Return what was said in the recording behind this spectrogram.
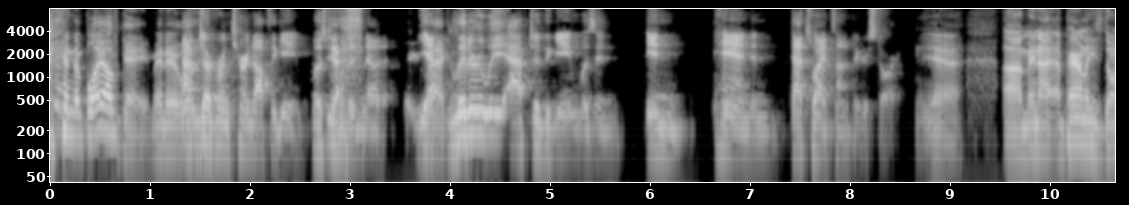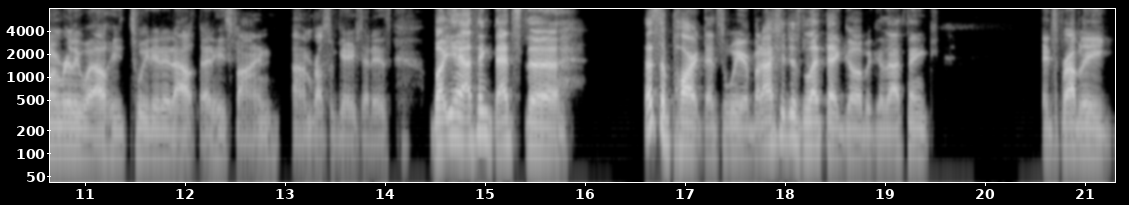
in the playoff game, and it was, after everyone turned off the game. Most people yes, didn't know it. Exactly. Yeah, literally after the game was in in hand, and that's why it's not a bigger story. Yeah. Um, and I, apparently he's doing really well. He tweeted it out that he's fine. Um, Russell Gage, that is. But yeah, I think that's the that's the part that's weird. But I should just let that go because I think it's probably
